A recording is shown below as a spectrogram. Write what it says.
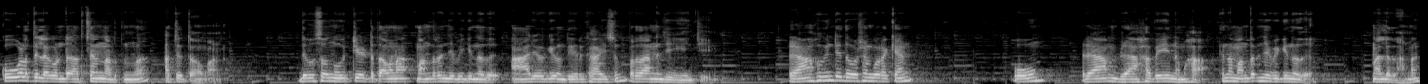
കൂവളത്തില കൊണ്ട് അർച്ചന നടത്തുന്നത് അത്യുത്തമമാണ്. ദിവസവും നൂറ്റിയെട്ട് തവണ മന്ത്രം ജപിക്കുന്നത് ആരോഗ്യവും ദീർഘായുസും പ്രദാനം ചെയ്യുകയും ചെയ്യും. രാഹുവിന്റെ ദോഷം കുറയ്ക്കാൻ ഓം രാം രാഹവേ നമഹ എന്ന മന്ത്രം ജപിക്കുന്നത് നല്ലതാണ്.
